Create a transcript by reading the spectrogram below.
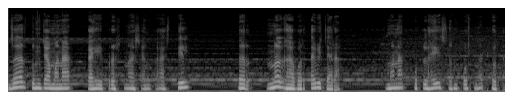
जर तुमच्या मनात काही प्रश्न शंका असतील तर न घाबरता विचारा. मनात कुठलाही संकोच न ठेवता.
